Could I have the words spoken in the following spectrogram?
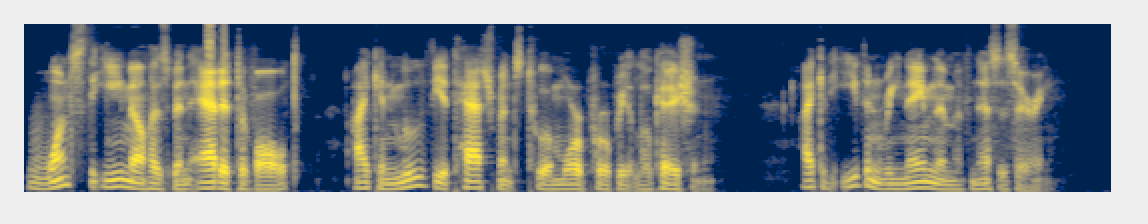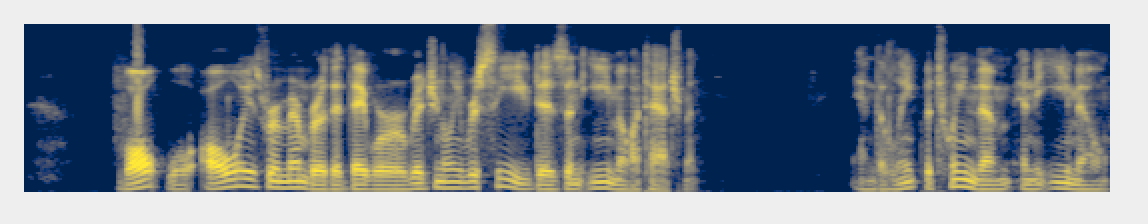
Once the email has been added to Vault, I can move the attachments to a more appropriate location. I could even rename them if necessary. Vault will always remember that they were originally received as an email attachment, and the link between them and the email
